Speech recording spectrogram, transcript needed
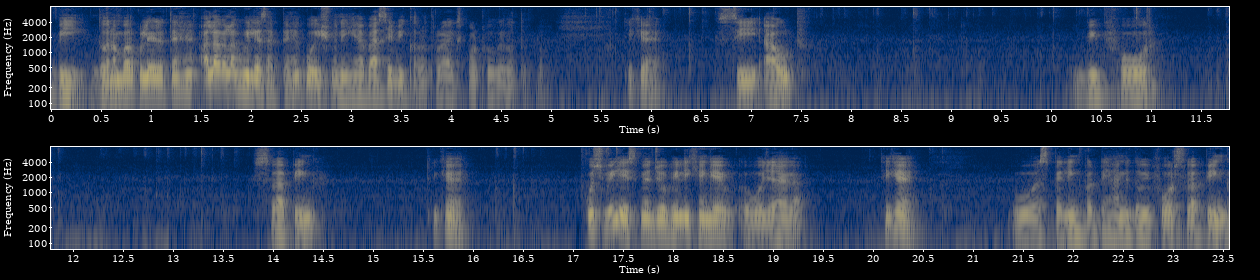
बी। दो नंबर को ले लेते हैं। अलग अलग भी ले सकते हैं, कोई इशू नहीं है। वैसे भी करो, थोड़ा एक्सपोर्ट हो गए हो तो लोग। ठीक है? सी आउट। बिफोर स्वैपिंग ठीक है? कुछ भी इसमें जो भी लिखेंगे, वो जाएगा। ठीक है? वो स्पेलिंग पर ध्यान दे तो बिफोर स्वैपिंग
